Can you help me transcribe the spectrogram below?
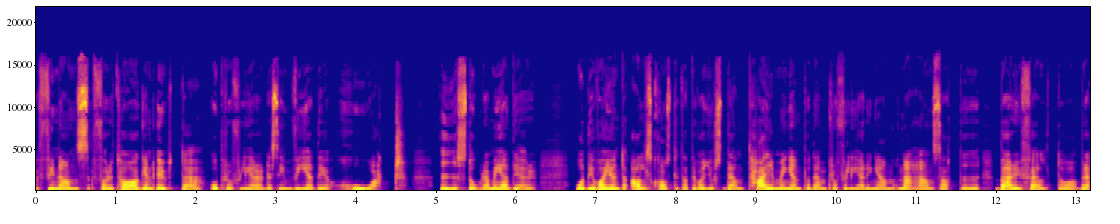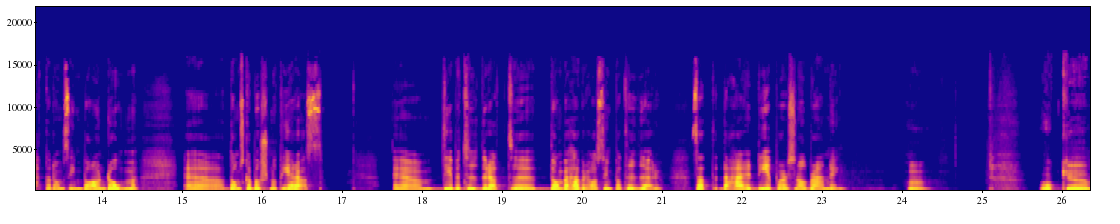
finansföretagen ute och profilerade sin vd hårt i stora medier. Och det var ju inte alls konstigt att det var just den tajmingen på den profileringen när han satt i Bergfält och berättade om sin barndom. Eh, de ska börsnoteras. Ehm, det betyder att eh, de behöver ha sympatier. Så att det här, det är personal branding. Mm. Och eh,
